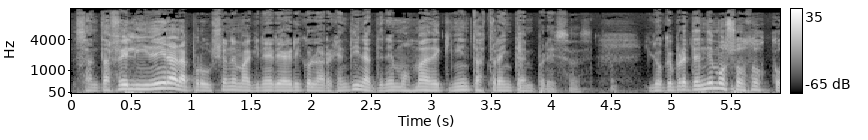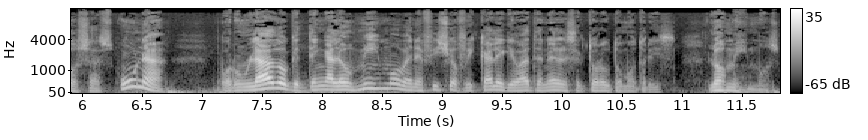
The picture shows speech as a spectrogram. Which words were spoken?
Santa Fe lidera la producción de maquinaria agrícola en Argentina, tenemos más de 530 empresas. Lo que pretendemos son dos cosas. Una, por un lado, que tenga los mismos beneficios fiscales que va a tener el sector automotriz, los mismos.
